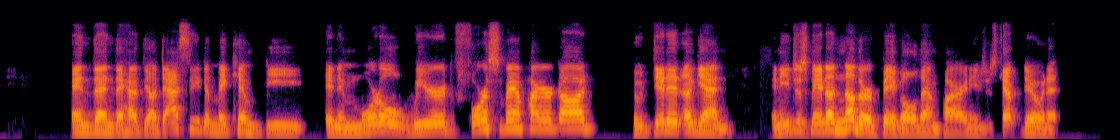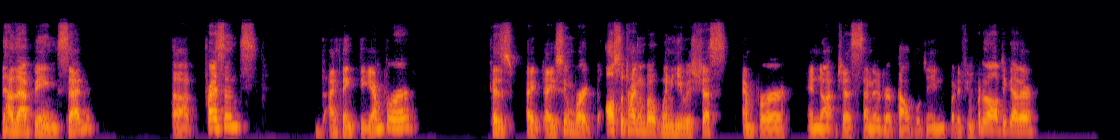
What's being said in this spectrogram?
And then they had the audacity to make him be an immortal, weird force vampire god who did it again. And he just made another big old empire and he just kept doing it. Now, that being said, uh, presence, I think the emperor, because I, I assume we're also talking about when he was just emperor and not just Senator Palpatine. But if you put it all together,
